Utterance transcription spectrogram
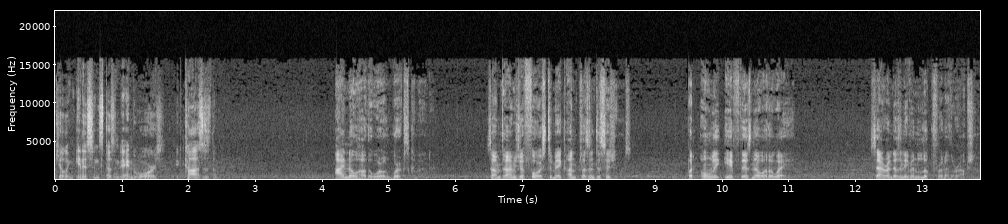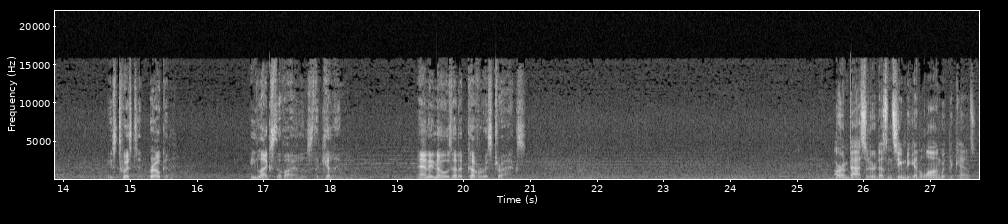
Killing innocents doesn't end wars, it causes them. I know how the world works, Commander. Sometimes you're forced to make unpleasant decisions. But only if there's no other way. Saren doesn't even look for another option. He's twisted, broken. He likes the violence, the killing. And he knows how to cover his tracks. Our ambassador doesn't seem to get along with the Council.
